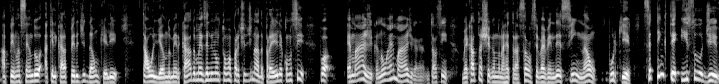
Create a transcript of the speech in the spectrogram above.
apenas sendo aquele cara perdidão, que ele tá olhando o mercado, mas ele não toma partido de nada. Para ele é como se, pô, é mágica, não é mágica. cara. Então, assim, o mercado tá chegando na retração, você vai vender? Sim, não. Por quê? Você tem que ter isso de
